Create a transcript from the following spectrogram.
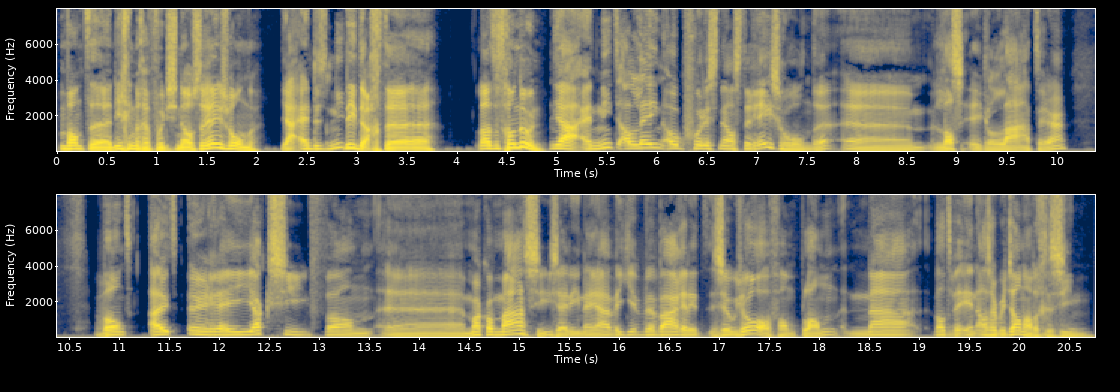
Want eh, die ging nog even voor die snelste raceronde. Ja, en dus niet... Die dacht, eh, laten we het gewoon doen. Ja, en niet alleen ook voor de snelste raceronde, ehm, las ik later. Want uit een reactie van eh Marco Masi zei hij, nou ja, weet je, we waren dit sowieso al van plan na wat we in Azerbeidzjan hadden gezien.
